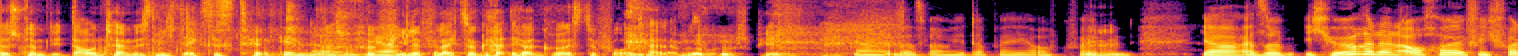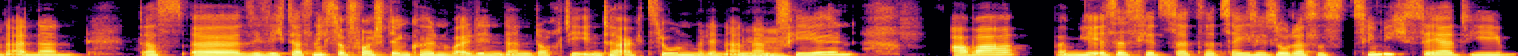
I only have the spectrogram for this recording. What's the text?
Das stimmt, die Downtime ist nicht existent. Genau, das ist für ja. viele vielleicht sogar der größte Vorteil am Solospiel. ja, das war mir dabei aufgefallen. Ja. ja. also ich höre dann auch häufig von anderen, dass äh, sie sich das nicht so vorstellen können, weil denen dann doch die Interaktionen mit den anderen mhm. fehlen. Aber bei mir ist es jetzt tatsächlich so, dass es ziemlich sehr die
